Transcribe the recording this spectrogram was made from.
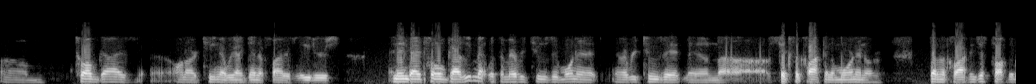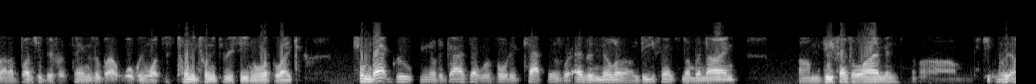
um, twelve guys uh, on our team that we identified as leaders. And then that twelve guys, we met with them every Tuesday morning, at, every Tuesday at uh, six o'clock in the morning or seven o'clock, and just talked about a bunch of different things about what we want this 2023 season to look like from that group, you know, the guys that were voted captains were Evan Miller on defense, number nine, um, defensive lineman, um, a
